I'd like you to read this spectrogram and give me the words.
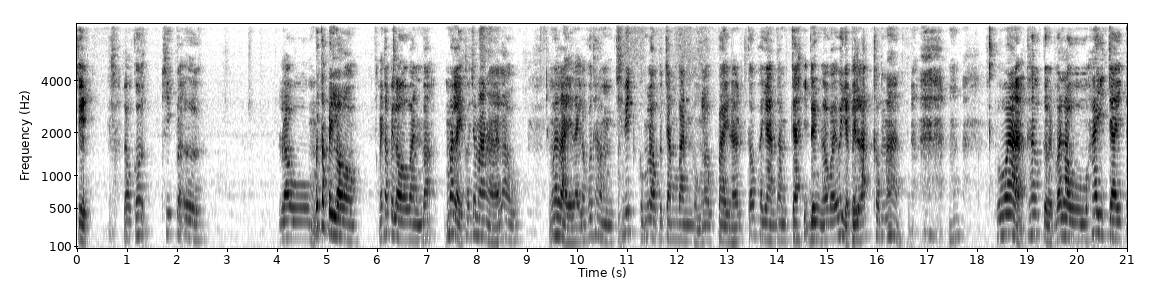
เจ็บ เราก็คิดว่าเออ เราไม่ต้องไปรอ ไม่ต้องไปรอวันว่า เมื่อไหร่เขาจะมาหาเรา เมื่อไหร่อะไรเราก็ทำชีวิตของเราประจำวันของเราไปนะก็พยายามทำใจดึงเอาไว้ว่าอย่าไปรักเขามากเพราะว่าถ้าเกิดว่าเราให้ใจเ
